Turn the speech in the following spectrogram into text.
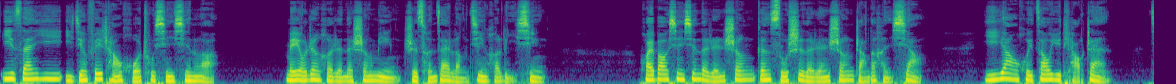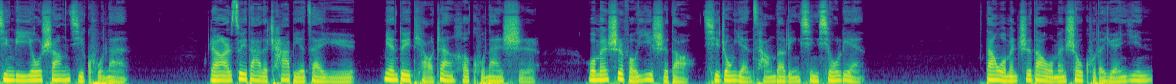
一三一已经非常活出信心了，没有任何人的生命只存在冷静和理性。怀抱信心的人生跟俗世的人生长得很像，一样会遭遇挑战，经历忧伤及苦难。然而最大的差别在于。面对挑战和苦难时，我们是否意识到其中掩藏的灵性修炼？当我们知道我们受苦的原因，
